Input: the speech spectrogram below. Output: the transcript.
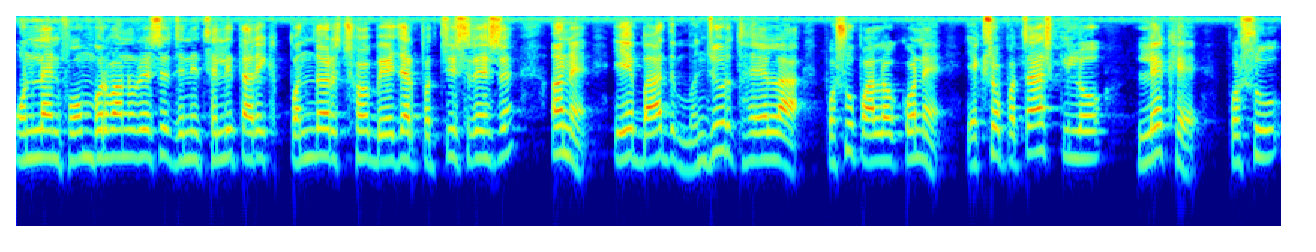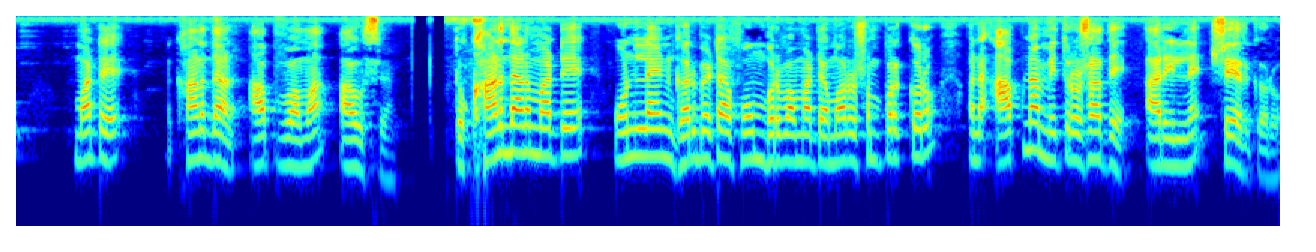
ઓનલાઈન ફોર્મ ભરવાનું રહેશે, જેની છેલ્લી તારીખ પંદર છ બે હજાર પચીસ રહેશે અને એ બાદ મંજૂર થયેલા પશુપાલકોને એકસો પચાસ કિલો લેખે પશુ માટે ખાણદાણ આપવામાં આવશે. તો ખાણદાણ માટે ઓનલાઈન ઘર બેઠા ફોર્મ ભરવા માટે અમારો સંપર્ક કરો અને આપના મિત્રો સાથે આ રીલને શેર કરો.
